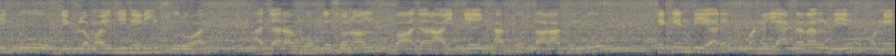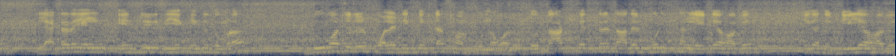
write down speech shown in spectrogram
কিন্তু ডিপ্লোমা ইঞ্জিনিয়ারিং শুরু হয়। আর যারা ভোকেশনাল বা যারা আইটিআই থাকো, তারা কিন্তু সেকেন্ড ইয়ারে মানে ল্যাটারাল দিয়ে মানে ল্যাটারাল এন্ট্রি দিয়ে কিন্তু তোমরা দু বছরের পলিটেকনিকটা সম্পূর্ণ করো। তো তার ক্ষেত্রে তাদের পরীক্ষা লেটে হবে। ঠিক আছে ডিলে হবে।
